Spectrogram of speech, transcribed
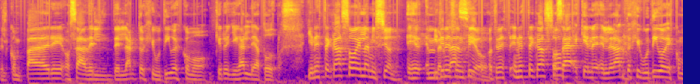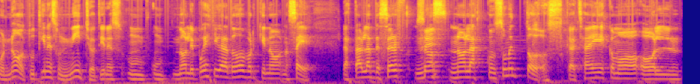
del compadre, o sea, del, del acto ejecutivo, es como quiero llegarle a todos. Y en este caso es la misión. Eh, en y tiene verdad, sentido. sí, po. en, este, en este caso, O sea, es que en el, acto ejecutivo es como, no, tú tienes un nicho, tienes un, un- no le puedes llegar a todo porque no, no sé, las tablas de surf no, Sí. no las consumen todos, ¿cachai? Es como, o el-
